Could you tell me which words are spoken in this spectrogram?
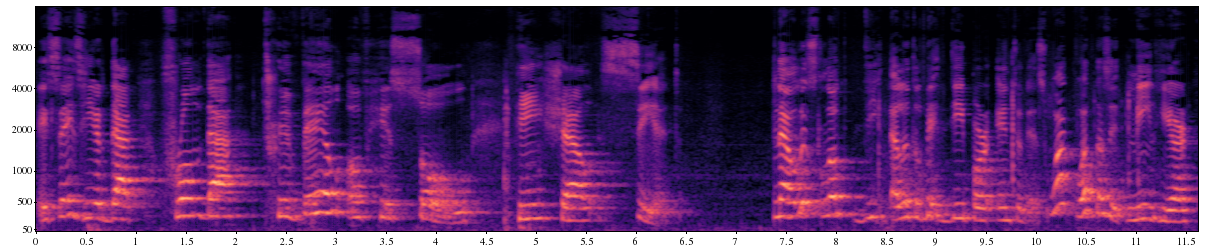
it says here that from the travail of his soul he shall see it. Now let's look deep, a little bit deeper into this. What, what does it mean here?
